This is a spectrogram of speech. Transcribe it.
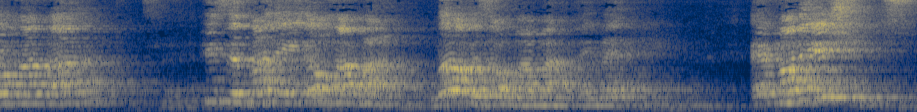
on my mind. He said, money ain't on my mind. Love is on my mind. Amen. And money issues.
